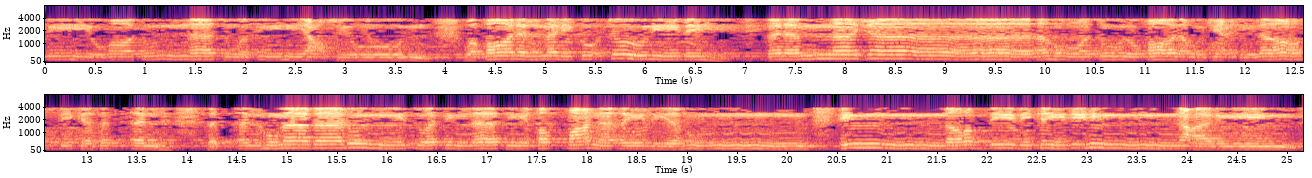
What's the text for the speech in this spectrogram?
فيه يغاث الناس وفيه يعصرون. وقال الملك ائتوني به فلما جاءه الرسول قال ارجع إلى ربك فاسأله فاسأله ما بال النسوة التي قطعن أيديهن؟ إن ربي بكيدهن عليم.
